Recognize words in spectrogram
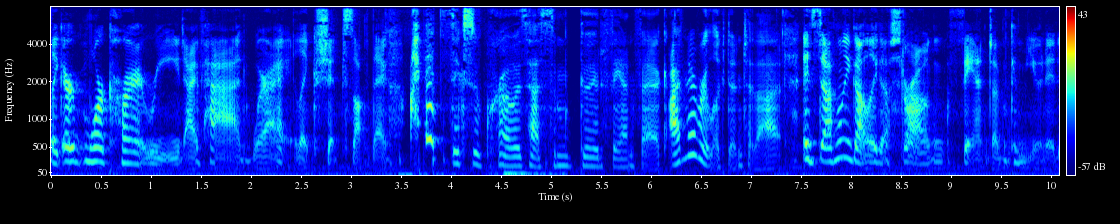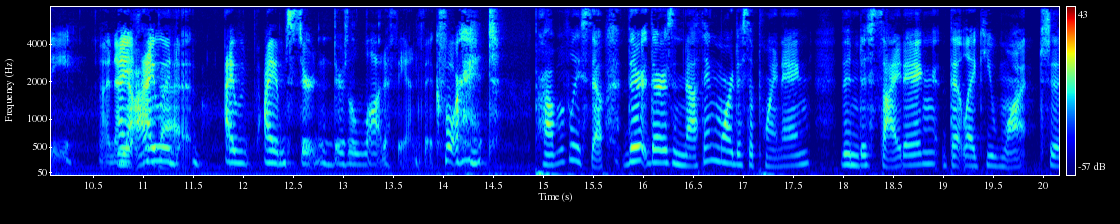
like or more current read I've had where I like shipped something. I bet Six of Crows has some good fanfic. I've never looked into that. It's definitely got like a strong fandom community, and Yeah, I I, I would. I would, I am certain there's a lot of fanfic for it. Probably so. There there's nothing more disappointing than deciding that like you want to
